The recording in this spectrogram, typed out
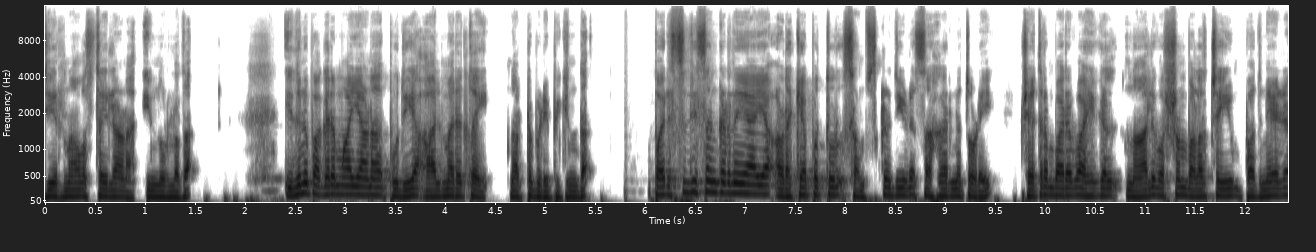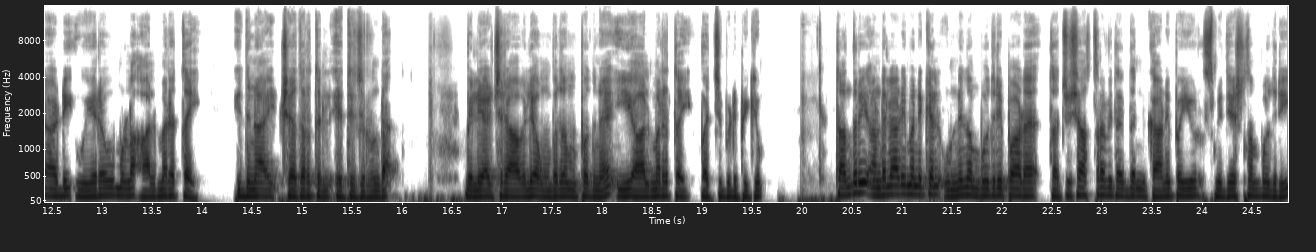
ജീർണാവസ്ഥയിലാണ് ഇന്നുള്ളത്. ഇതിനു പകരമായാണ് പുതിയ ആൽമരത്തെ നട്ടുപിടിപ്പിക്കുന്നത്. പരിസ്ഥിതി സംഘടനയായ അടയ്ക്കാപ്പത്തൂർ സംസ്കൃതിയുടെ സഹകരണത്തോടെ ക്ഷേത്രം ഭാരവാഹികൾ നാല് വർഷം വളർച്ചയും പതിനേഴ് അടി ഉയരവുമുള്ള ആൽമരത്തെ ഇതിനായി ക്ഷേത്രത്തിൽ എത്തിച്ചിട്ടുണ്ട്. വെള്ളിയാഴ്ച രാവിലെ ഒമ്പത് മുപ്പതിന് ഈ ആൽമരത്തെ വച്ചുപിടിപ്പിക്കും. തന്ത്രി അണ്ടലാടി മനിക്കൽ ഉണ്ണി നമ്പൂതിരിപ്പാട് തച്ചുശാസ്ത്ര വിദഗ്ധൻ കാണിപ്പയ്യൂർ സ്മിതേഷ് നമ്പൂതിരി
